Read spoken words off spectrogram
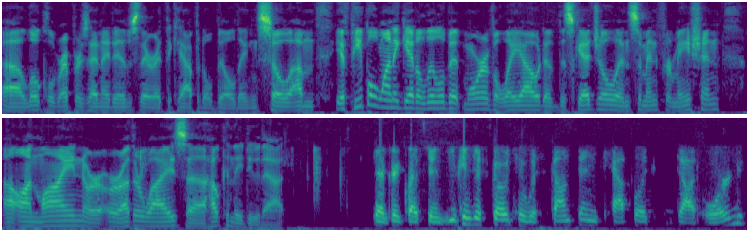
uh, local representatives there at the Capitol building. So, um, if people want to get a little bit more of a layout of the schedule and some information uh, online or, or otherwise, uh, how can they do that? Yeah, great question. You can just go to wisconsincatholic.org.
